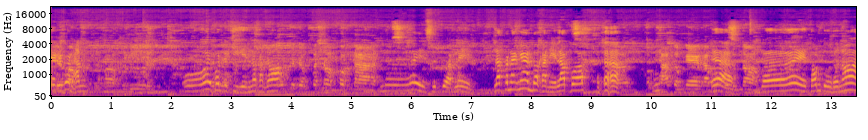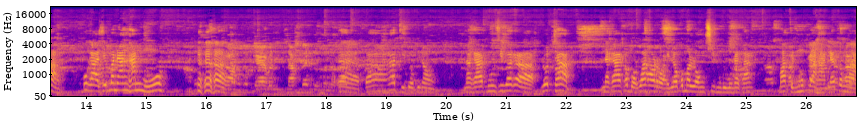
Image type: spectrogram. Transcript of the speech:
ยากได้คนหันออกทีวีโอ้ยพ่นกระขี่เล่นเนาะค่ะเนาะผมจะดกบ้านนอกข้องนาเลยสุดยอดเลย รับพนักงานบ่ค่ะนี่รับบ่ ผมถามกับแกครับเออลุงน้องเอ้ยทอมตัวเถอะเนาะผู้ขาสิมานั่งหันหมูน้องกับแกมันนับเงินดูมันหรออ่าป้าจีตัวพี่น้อง นะคะดูสิว่ารสชาตินะคะเขาบอกว่าอร่อยเราก็มาลองชิมดูนะคะ มาถึงมุกดาหารแล้วต้องมา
